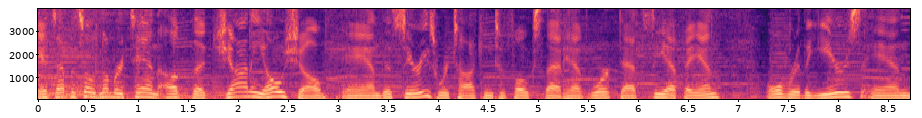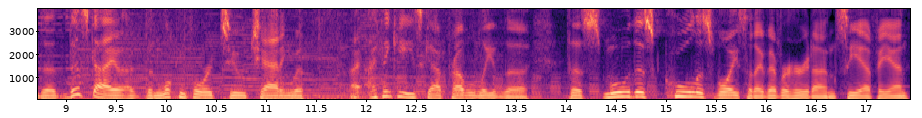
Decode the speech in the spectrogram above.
It's episode number 10 of the Johnny O Show. And this series, we're talking to folks that have worked at CFAN over the years. And uh, this guy I've been looking forward to chatting with. I, I, think he's got probably the, the smoothest, coolest voice that I've ever heard on CFAN.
